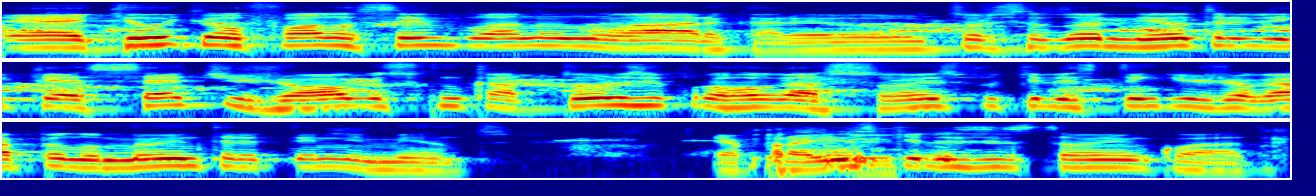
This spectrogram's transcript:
é aquilo que eu falo sempre lá no Noir, cara. O torcedor neutro ele quer 7 jogos com 14 prorrogações porque eles têm que jogar pelo meu entretenimento. É para isso que eles estão em quadro.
